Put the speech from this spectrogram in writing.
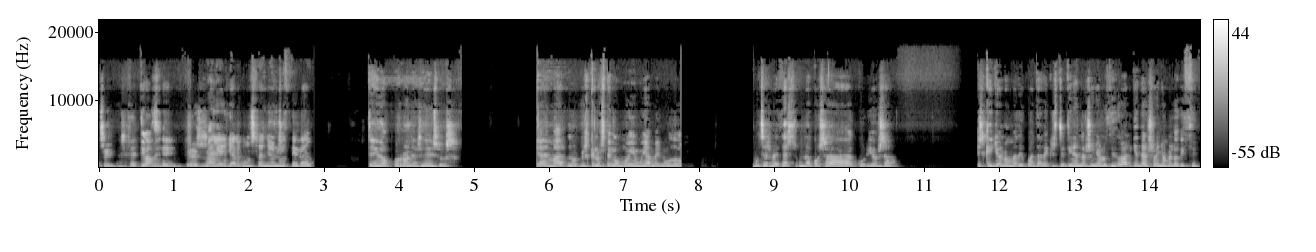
Sí, Efectivamente. Es Vale. ¿y algún sueño lúcido? He tenido porrones de esos. Que además, no, es que los tengo muy, muy a menudo. Muchas veces, una cosa curiosa es que yo no me doy cuenta de que estoy teniendo el sueño lúcido, alguien del sueño me lo dice.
